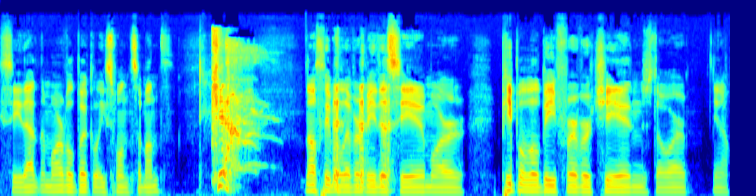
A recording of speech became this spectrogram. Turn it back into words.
see that in the Marvel book at least once a month. Yeah. Nothing will ever be the same, or people will be forever changed, or you know,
